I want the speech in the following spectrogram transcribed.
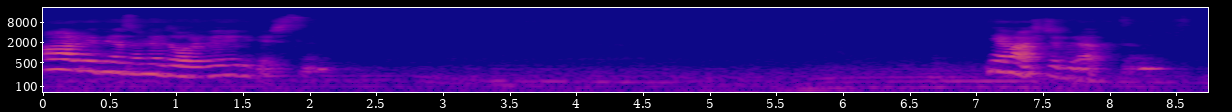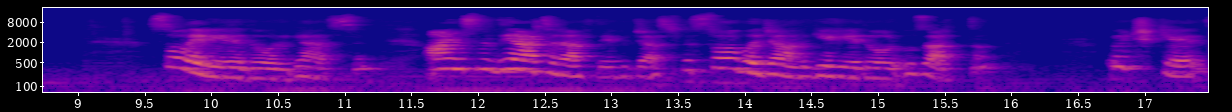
Ağırlığı biraz öne doğru verebilirsin. Yavaşça bıraktın. Sol el yere doğru gelsin. Aynısını diğer tarafta yapacağız. Şimdi sol bacağını geriye doğru uzattın. Üç kez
